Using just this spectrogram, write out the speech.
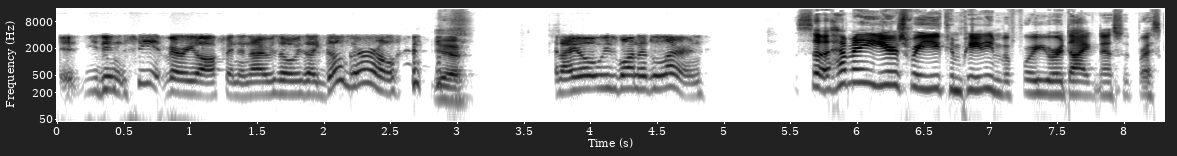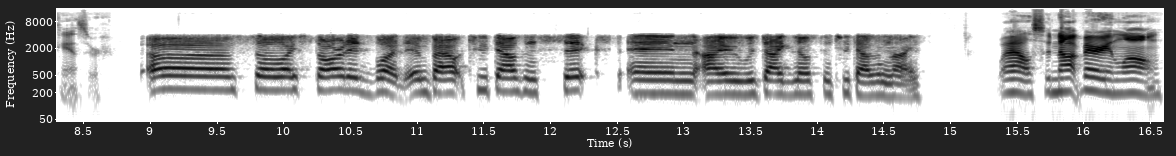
it, you didn't see it very often, and I was always like, "Go girl," Yeah. and I always wanted to learn. so, how many years were you competing before you were diagnosed with breast cancer? Um, so I started what in about 2006, and I was diagnosed in 2009. Wow, so not very long.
